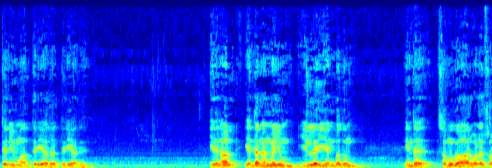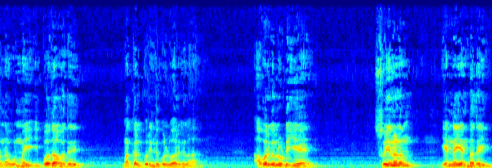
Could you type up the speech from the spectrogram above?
தெரியுமா தெரியாதா? தெரியாது. இதனால் எந்த நன்மையும் இல்லை என்பதும் இந்த சமூக ஆர்வலர் சொன்ன உண்மை இப்போதாவது மக்கள் புரிந்து கொள்வார்களா? அவர்களுடைய சுயநலம் என்ன என்பதை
